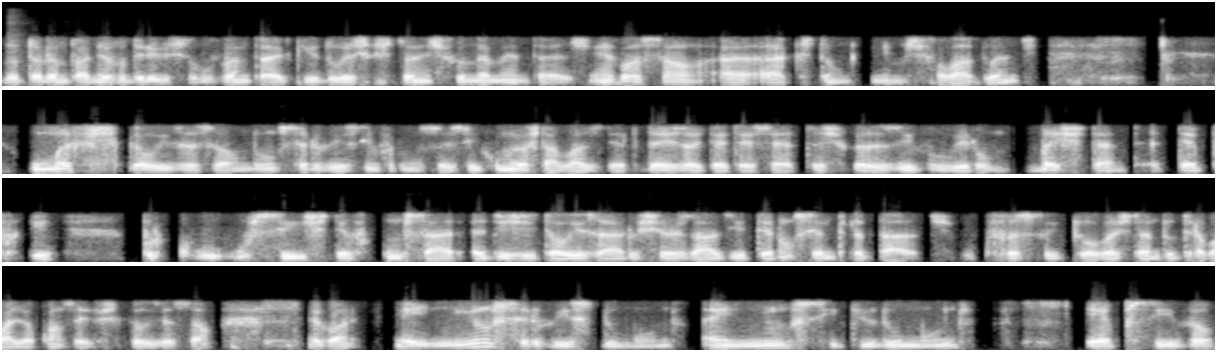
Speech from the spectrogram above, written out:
doutor António Rodrigues levanta aqui duas questões fundamentais. Em relação à, à, questão que tínhamos falado antes, uma fiscalização de um serviço de informações, e como eu estava a dizer, desde 87 as coisas evoluíram bastante, até porque, porque o SIS teve que começar a digitalizar os seus dados e ter um centro de dados, o que facilitou bastante o trabalho ao Conselho de Fiscalização. Agora, em nenhum serviço do mundo, em nenhum sítio do mundo, é possível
